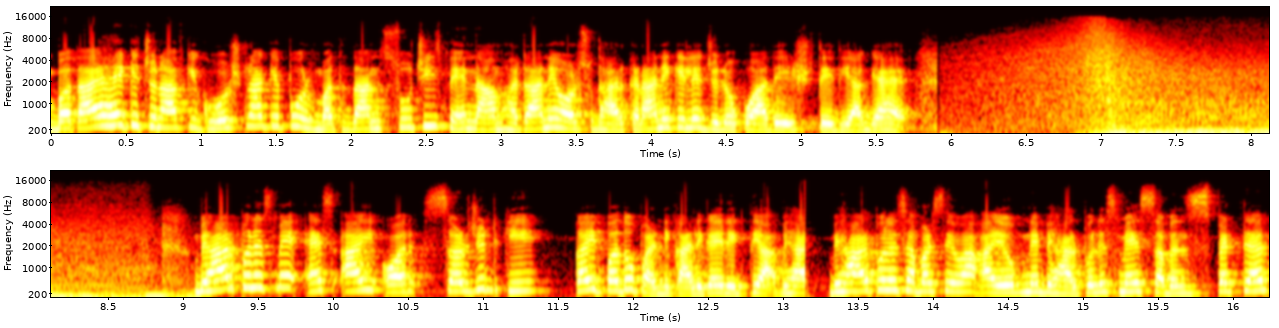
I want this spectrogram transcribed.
बताया है कि चुनाव की घोषणा के पूर्व मतदान सूची से नाम हटाने और सुधार कराने के लिए जिलों को आदेश दे दिया गया है। बिहार पुलिस में एसआई और सर्जेंट की कई पदों पर निकाली गई रिक्तियाँ। बिहार बिहार पुलिस अवर सेवा आयोग ने बिहार पुलिस में सब इंस्पेक्टर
